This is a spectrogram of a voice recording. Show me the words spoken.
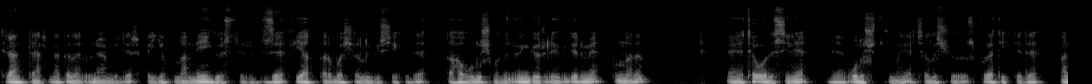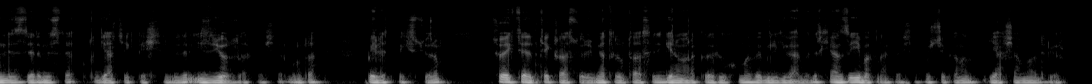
Trendler ne kadar önemlidir ve yapılan neyi gösterir bize? Fiyatlar başarılı bir şekilde daha oluşmadan öngörülebilir mi? Bunların teorisini e, oluşturmaya çalışıyoruz. Pratikte de analizlerimizde bunu gerçekleştirmeleri izliyoruz arkadaşlar. Bunu da belirtmek istiyorum. Söylediklerimi tekrar söyleyeyim. Yatırım tavsiyesi genel olarak grafik okuma ve bilgi vermedir. Kendinize iyi bakın arkadaşlar. Hoşçakalın. İyi akşamlar diliyorum.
